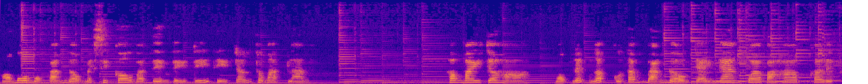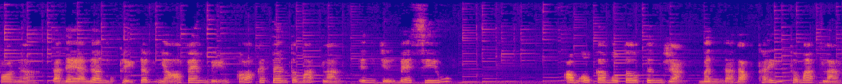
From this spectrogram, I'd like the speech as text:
Họ mua một bản đồ Mexico và tìm vị trí thị trấn Thomasland. Không may cho họ, một nếp gấp của tấm bản đồ chạy ngang qua Baja, California đã đè lên một thị trấn nhỏ ven biển có cái tên Thomasland, in chữ bé xíu. Ông Okamoto tin rằng mình đã đọc thấy Thomasland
